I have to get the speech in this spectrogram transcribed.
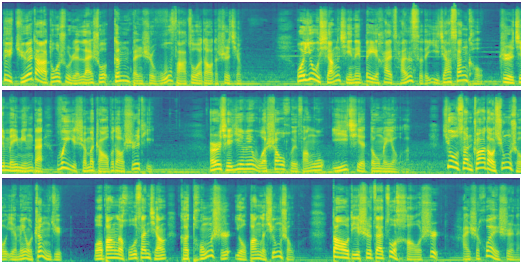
对绝大多数人来说根本是无法做到的事情。我又想起那被害惨死的一家三口，至今没明白为什么找不到尸体。而且因为我烧毁房屋，一切都没有了。就算抓到凶手，也没有证据。我帮了胡三强，可同时又帮了凶手，到底是在做好事还是坏事呢？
